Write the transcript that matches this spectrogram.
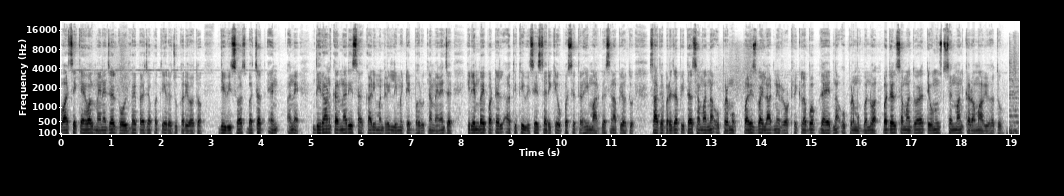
વાર્ષિક અહેવાલ મેનેજર ગોવિંદભાઈ પ્રજાપતિએ રજૂ કર્યો હતો. જે વિશ્વાસ, બચત એન, અને ધિરાણ કરનારી સહકારી મંડળી લિમિટેડ ભરૂચના મેનેજર હિરેનભાઈ પટેલ અતિથિ વિશેષ તરીકે ઉપસ્થિત રહી માર્ગદર્શન આપ્યું હતું. સાથે પ્રજાપિતા સમાજના ઉપપ્રમુખ પરેશભાઈ લાડને રોટરી ક્લબ ઓફ દહેજના ઉપપ્રમુખ બનવા બદલ સમાજ દ્વારા તેઓનું સન્માન કરવામાં આવ્યું હતું.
